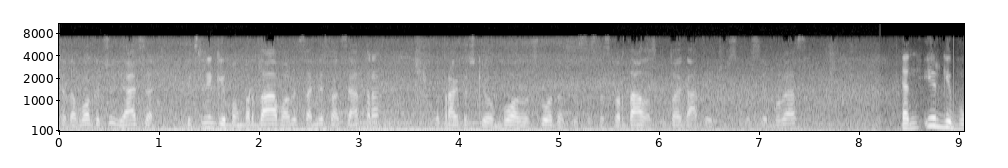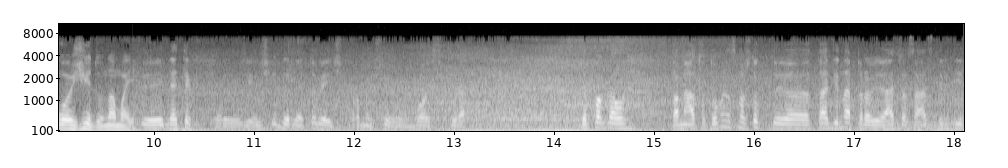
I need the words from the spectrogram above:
kada vokiečių aviacija tikslingai bombardavo visą miesto centrą, tai praktiškai buvo užšluotas visas tas kvartalas kitoj gatvėje, jisai buvęs. Ten irgi buvo žydų namai. E, ne tik žydai ir lietuviai iš pramaišių buvo įsikūrę. Tai pagal to meto duomenys maždaug tai, tą dieną per aviacijos atskridį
